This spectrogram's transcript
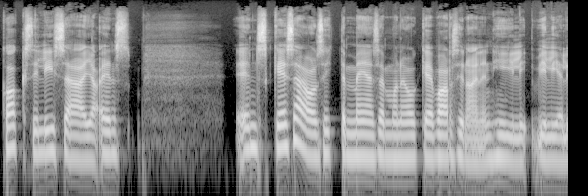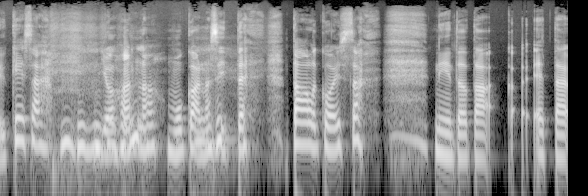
kaksi lisää ja ensi ensi kesä on sitten meidän semmoinen oikein varsinainen hiiliviljelykesä, Johanna mukana sitten talkoissa. Niin tota, että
